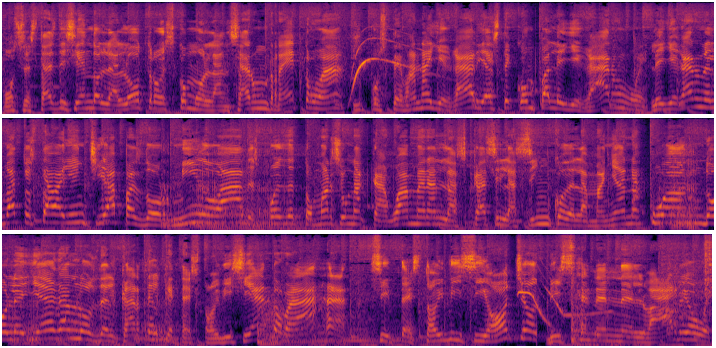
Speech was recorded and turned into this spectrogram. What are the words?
pues estás diciéndole al otro, es como lanzar un reto, ¿ah? Y pues te van a llegar, y a este compa le llegaron, güey. Le llegaron, el vato estaba ahí en Chiapas dormido, ¿ah? Después de tomarse una caguama, eran las casi las 5 de la mañana. Cuando le llegan los del cártel que te estoy diciendo, ¿verdad? Si te estoy diciendo 18, dicen en el barrio, güey.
